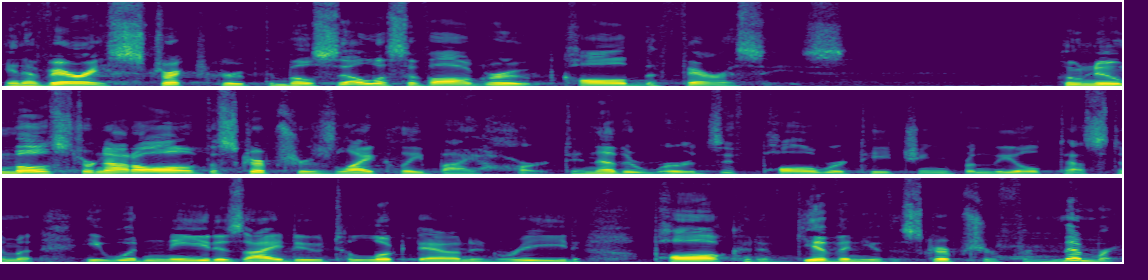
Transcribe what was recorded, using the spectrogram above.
in a very strict group, the most zealous of all group, called the Pharisees who knew most or not all of the scriptures likely by heart. In other words, if Paul were teaching from the Old Testament, he wouldn't need, as I do, to look down and read. Paul could have given you the scripture from memory.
